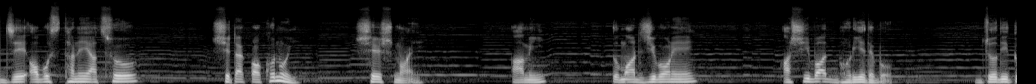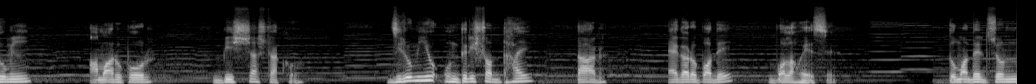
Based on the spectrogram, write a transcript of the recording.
যে অবস্থানে আছো, সেটা কখনোই শেষ নয়। আমি তোমার জীবনে আশীর্বাদ ভরিয়ে দেব। যদি তুমি আমার উপর বিশ্বাস রাখো। জিরোমিও উনত্রিশ অধ্যায় তার এগারো পদে বলা হয়েছে, তোমাদের জন্য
